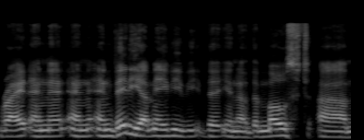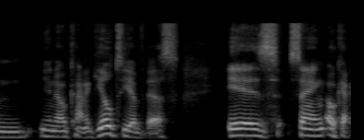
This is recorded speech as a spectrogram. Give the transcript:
right? And and Nvidia may be the you know the most um, you know kind of guilty of this is saying, okay,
